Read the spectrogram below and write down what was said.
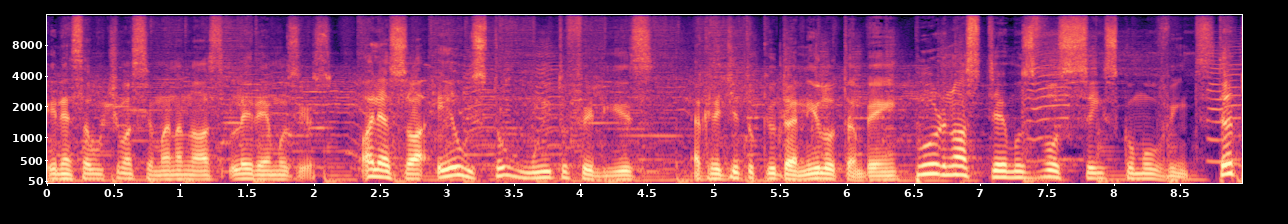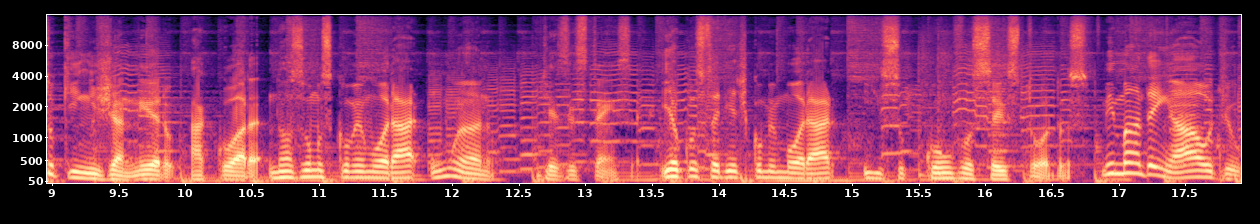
e nessa última semana nós leremos isso. Olha só, eu estou muito feliz acredito que o Danilo também, por nós termos vocês como ouvintes. Tanto que em janeiro, agora, nós vamos comemorar um ano de existência. E eu gostaria de comemorar isso com vocês todos. Me mandem áudio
